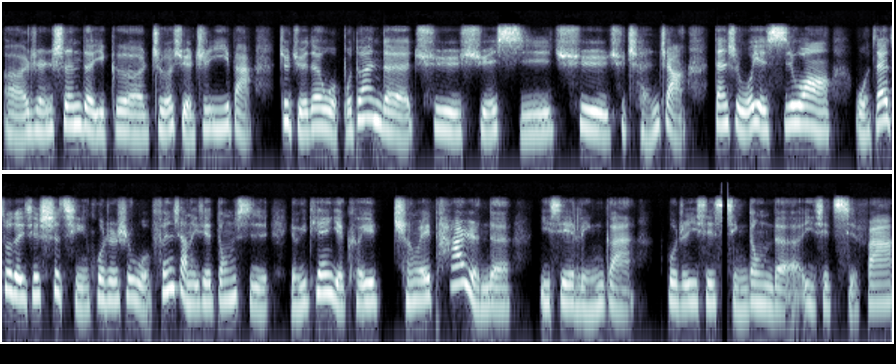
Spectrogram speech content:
呃人生的一个哲学之一吧，就觉得我不断的去学习，去去成长，但是我也希望我在做的一些事情，或者是我分享的一些东西，有一天也可以成为他人的一些灵感。或者一些行动的一些启发，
